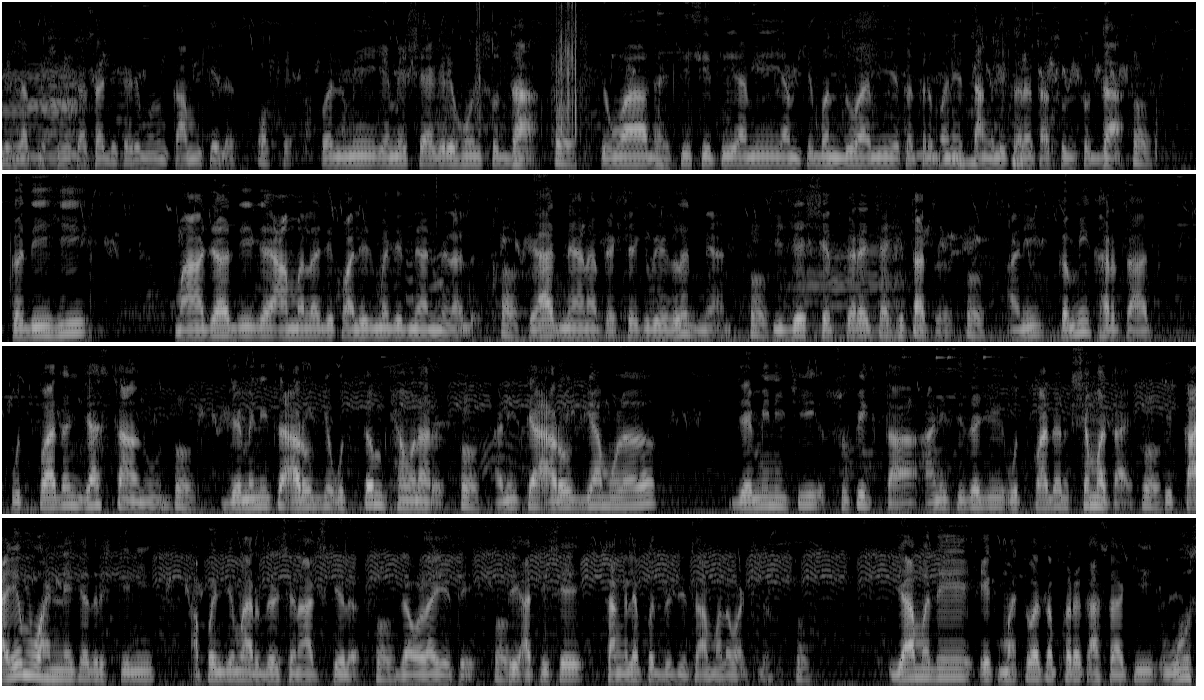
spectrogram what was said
जिल्हा कृषी विकास अधिकारी म्हणून काम केलं. ओके. पण मी एम एस सी ॲग्री होऊन सुद्धा हो. किंवा घरची शेती आम्ही आमचे बंधू आम्ही एकत्रपणे चांगली करत असून सुद्धा हो. कधीही माझ्या जी जे आम्हाला जे कॉलेजमध्ये ज्ञान मिळालं त्या ज्ञानापेक्षा एक वेगळं ज्ञान हो. की जे शेतकऱ्याच्या हिताचं हो. आणि कमी खर्चात उत्पादन जास्त आणून हो. जमिनीचं आरोग्य उत्तम ठेवणारं हो. आणि त्या आरोग्यामुळं जमिनीची सुपीकता आणि तिचं जी उत्पादन क्षमता आहे ती कायम वाढण्याच्या दृष्टीने आपण जे मार्गदर्शन आज केलं जवळा येते. ते अतिशय चांगल्या पद्धतीचं आम्हाला वाटलं. यामध्ये एक महत्त्वाचा फरक असा की ऊस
